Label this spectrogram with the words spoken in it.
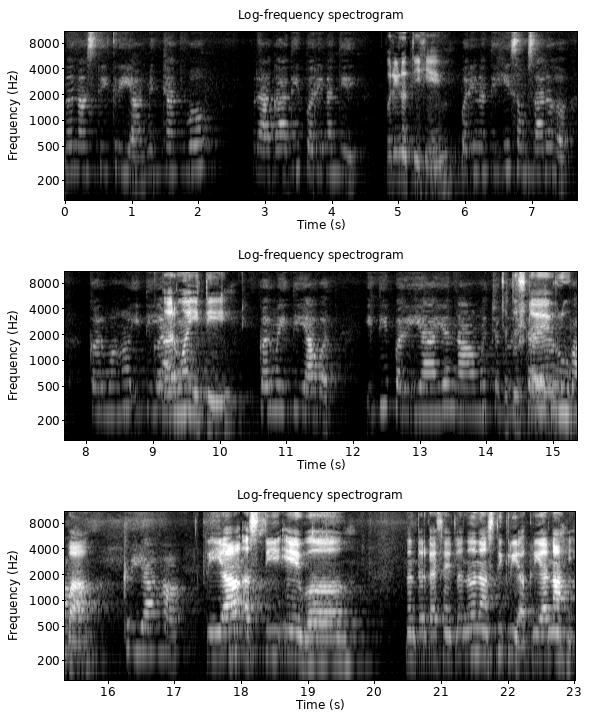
न नास्ति क्रिया मिथ्यात्व रागादि परिणति. परिणती. ही परिणतिः संसारः. कर्मः इति कर्म इति. कर्म इति यावत्. इति पर्याय नाम चतुष्टय रूपा. क्रियाः. क्रिया अस्ति एव. नंतर काय सांगितलं? न नास्ती क्रिया क्रिया नाही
